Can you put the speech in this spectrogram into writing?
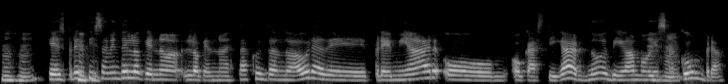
que es precisamente lo que, no, lo que nos estás contando ahora de premiar o, castigar, ¿no? Digamos, esa compra.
